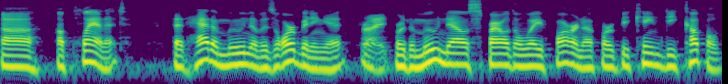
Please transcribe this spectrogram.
uh, a planet that had a moon that was orbiting it, Right. where the moon now spiraled away far enough where it became decoupled.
